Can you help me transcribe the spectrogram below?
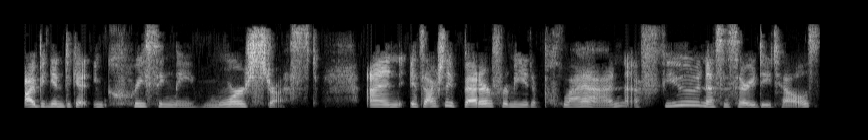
I begin to get increasingly more stressed. And it's actually better for me to plan a few necessary details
